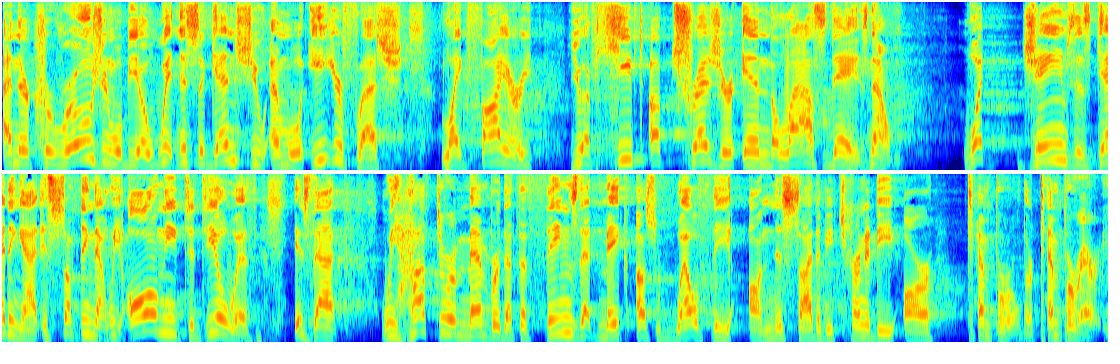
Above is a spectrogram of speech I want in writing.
and their corrosion will be a witness against you and will eat your flesh like fire you have heaped up treasure in the last days. Now, what James is getting at is something that we all need to deal with is that we have to remember that the things that make us wealthy on this side of eternity are temporal, they're temporary.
